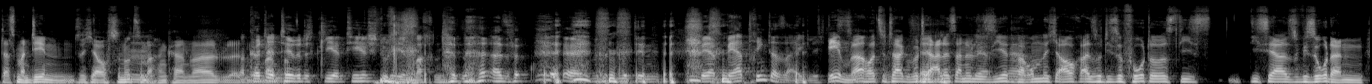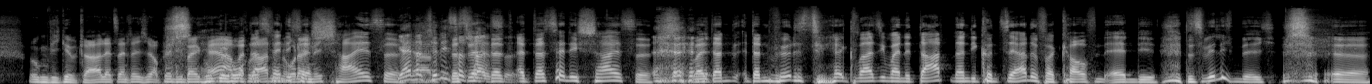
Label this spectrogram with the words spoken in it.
dass man den sich ja auch zunutze mhm. machen kann. Weil, äh, man könnte ja theoretisch Klientelstudien machen. Ne? Also äh, mit, den, wer, wer trinkt das eigentlich? Das Eben, ne? heutzutage wird ja, ja alles analysiert. Ja, ja. Warum nicht auch also diese Fotos, die es die es ja sowieso dann irgendwie gibt, ja, letztendlich, ob wir die bei Google ja, hochladen das oder ja nicht. Scheiße. Ja, natürlich ist das, das scheiße. Das, das fände ich scheiße, weil dann dann würdest du ja quasi meine Daten an die Konzerne verkaufen, Andy. Das will ich nicht. Äh.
